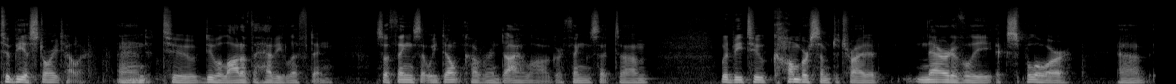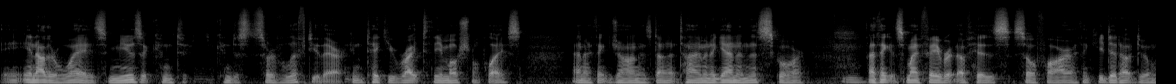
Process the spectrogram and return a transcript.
to be a storyteller and to do a lot of the heavy lifting. So things that we don't cover in dialogue, or things that um, would be too cumbersome to try to narratively explore uh, in other ways. Music can can just sort of lift you there, can take you right to the emotional place. And I think John has done it time and again in this score. Mm. I think it's my favorite of his so far. I think he did outdo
